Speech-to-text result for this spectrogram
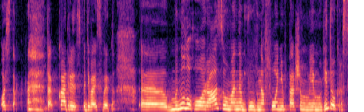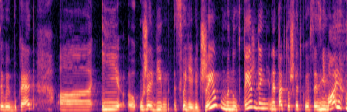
Ось так. Так, в кадрі, сподіваюсь, видно. Е, минулого разу у мене був на фоні в першому моєму відео красивий букет. А, і е, уже він своє віджив, минув тиждень, не так то швидко я все знімаю.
